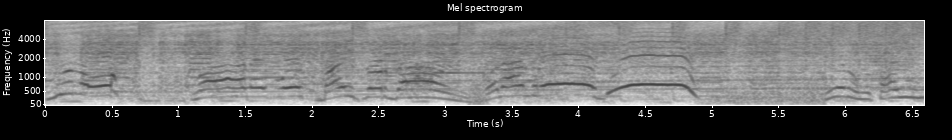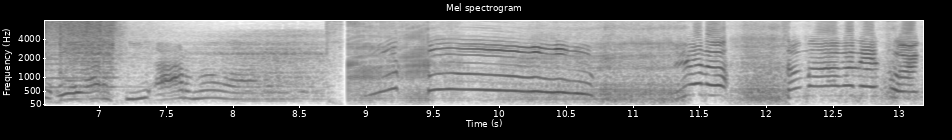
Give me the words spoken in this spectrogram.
You know, mga ka-network, visor down! 100! Woo! Meron na tayo yung ARCR no mga Yan o! So mga ka-network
